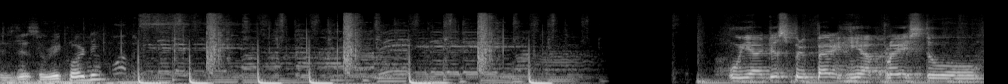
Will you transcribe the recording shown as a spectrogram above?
Is this a recording? We are just preparing here a place to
